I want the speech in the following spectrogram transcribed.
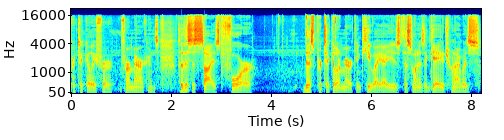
particularly for for Americans. So this is sized for this particular American Keyway. I used this one as a gauge when I was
